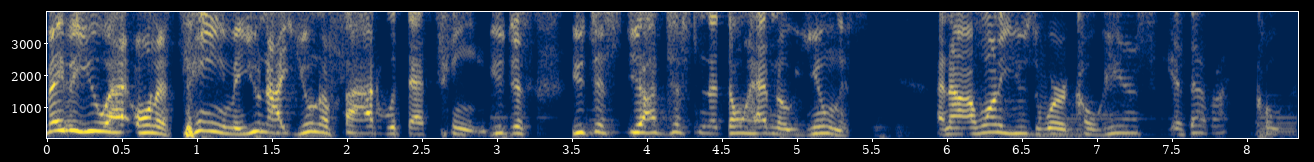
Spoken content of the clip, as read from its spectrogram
Maybe you are on a team and you're not unified with that team. You just, you just, y'all just don't have no unity. And I want to use the word coherency. Is that right? Co-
